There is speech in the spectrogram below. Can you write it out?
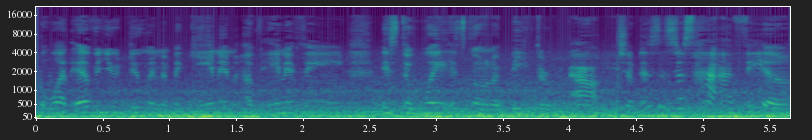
whatever you do in the beginning of anything is the way it's gonna be throughout. So this is just how I feel.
